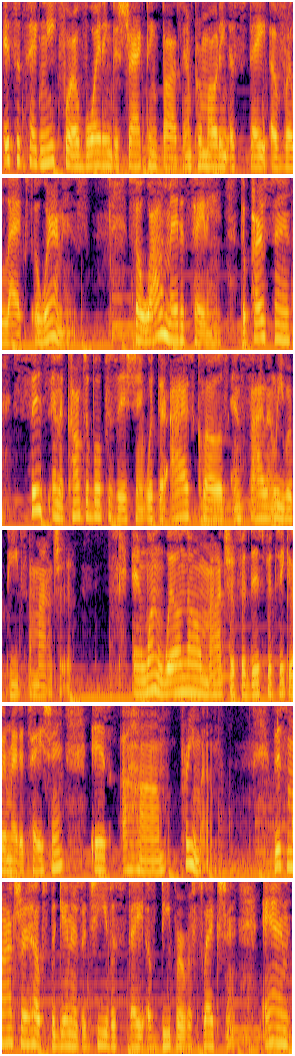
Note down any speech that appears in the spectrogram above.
It's a technique for avoiding distracting thoughts and promoting a state of relaxed awareness. So while meditating, the person sits in a comfortable position with their eyes closed and silently repeats a mantra. And one well known mantra for this particular meditation is Aham Prema. This mantra helps beginners achieve a state of deeper reflection and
